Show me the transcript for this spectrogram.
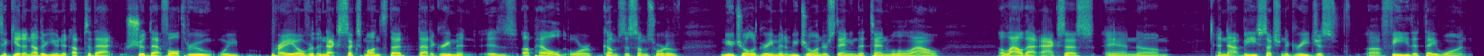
to get another unit up to that, should that fall through, we pray over the next six months that that agreement is upheld or comes to some sort of mutual agreement, a mutual understanding that ten will allow allow that access and um, and not be such an egregious uh, fee that they want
